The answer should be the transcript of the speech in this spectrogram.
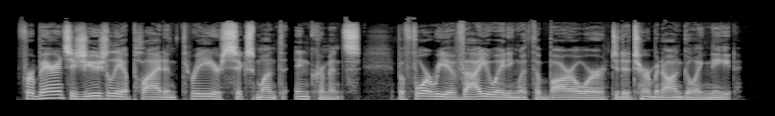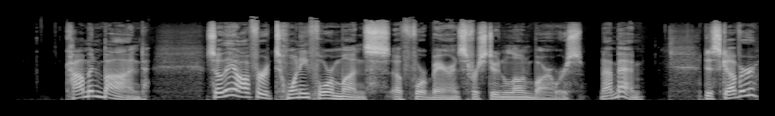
forbearance is usually applied in three or six month increments before reevaluating with the borrower to determine ongoing need. Common Bond. So they offer 24 months of forbearance for student loan borrowers. Not bad. Discover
